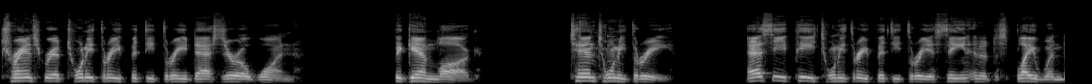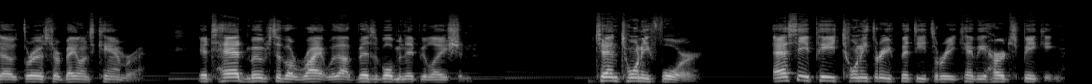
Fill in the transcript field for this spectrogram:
Transcript 2353-01 Begin Log 1023 SCP-2353 is seen in a display window through a surveillance camera. Its head moves to the right without visible manipulation. 1024 SCP-2353 can be heard speaking.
